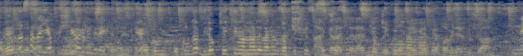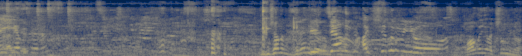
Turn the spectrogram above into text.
Okulda sana yapışıyorum direkt çünkü. Okul, okulda vlog çektiğin anlarda benden uzaklaşıyorsun. Kaçıyorsun. Vlog çekmediğin anlarda. yapabilir mi şu an? Neyi yapıyorum? Canım giremiyorum. an. Canım açılmıyor. Vallahi açılmıyor.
